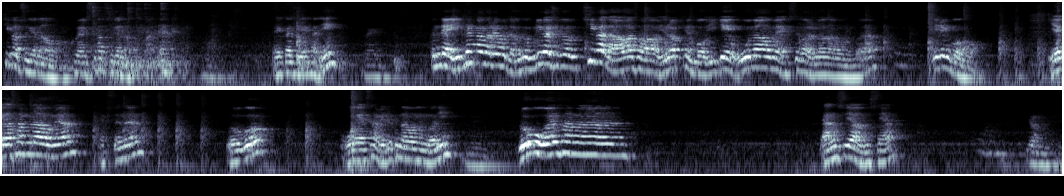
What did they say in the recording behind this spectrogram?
t가 두 개 나오고 그 x가 두 개 나오는 거 아니야? 여기까지 이해가니? 네. 근데 이 생각을 해보자. 그러니까 우리가 지금 t가 나와서 이렇게 뭐 이게 5 나오면 x가 얼마 나오는 거야? 1인 거고. 얘가 3 나오면 x는 로그 5의 3 이렇게 나오는 거니? 네. 로그 5의 3은 양수야, 암수야? 양수.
